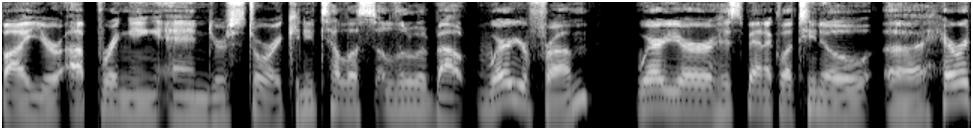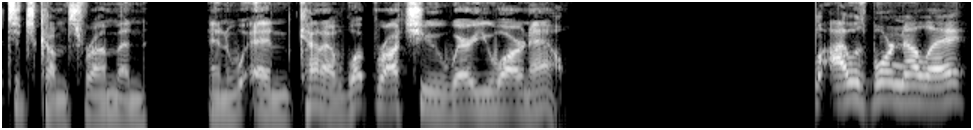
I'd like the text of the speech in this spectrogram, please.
by your upbringing and your story. Can you tell us a little bit about where you're from, where your Hispanic Latino uh, heritage comes from, and and and kind of what brought you where you are now? I was born in L.A.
